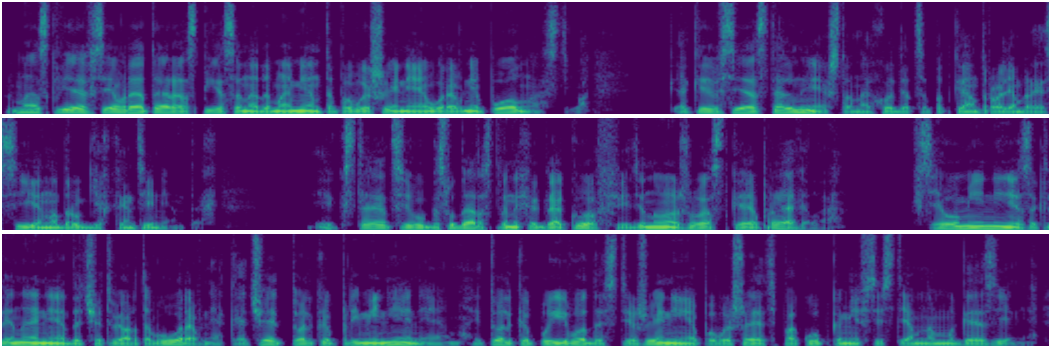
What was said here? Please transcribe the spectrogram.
«В Москве все врата расписаны до момента повышения уровня полностью, как и все остальные, что находятся под контролем России на других континентах. И, кстати, у государственных игроков введено жесткое правило. Все умения и заклинания до четвертого уровня качать только применением и только по его достижении повышать покупками в системном магазине —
